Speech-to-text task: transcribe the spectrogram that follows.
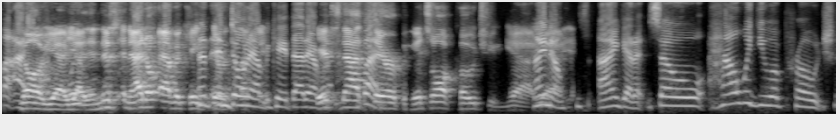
But no, yeah, yeah. And this, and I don't advocate and, and don't advocate that ever. It's not but, therapy. It's all coaching. Yeah. I yeah, know. Yeah. I get it. So how would you approach,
